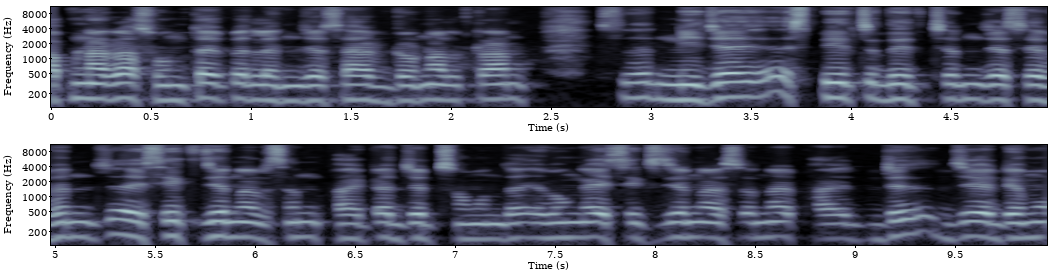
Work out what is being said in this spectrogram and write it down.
আপনারা শুনতেই পেলেন যে স্যার ডোনাল্ড ট্রাম্প নিজে স্পিচ দিচ্ছেন যে seven six generation fighter jet সম্বন্ধে এবং এই সিক্স জেনারেশনের যে ডেমো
